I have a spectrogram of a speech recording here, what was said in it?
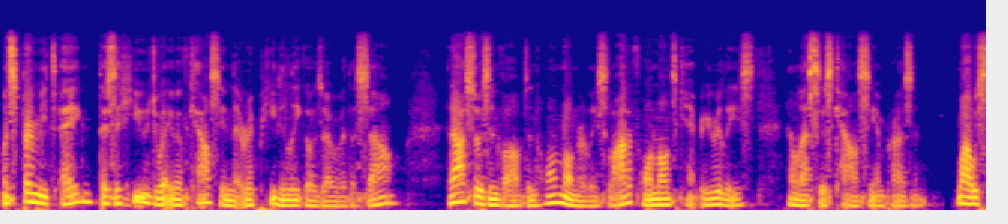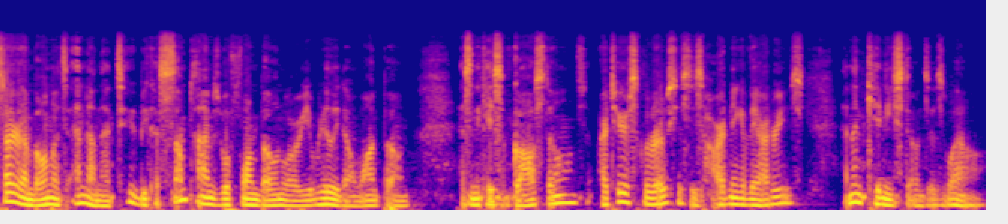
When sperm meets egg, there's a huge wave of calcium that repeatedly goes over the cell. It also is involved in hormone release. A lot of hormones can't be released unless there's calcium present. While we started on bone, let's end on that too, because sometimes we'll form bone where we really don't want bone. As in the case of gallstones, arteriosclerosis is hardening of the arteries, and then kidney stones as well.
